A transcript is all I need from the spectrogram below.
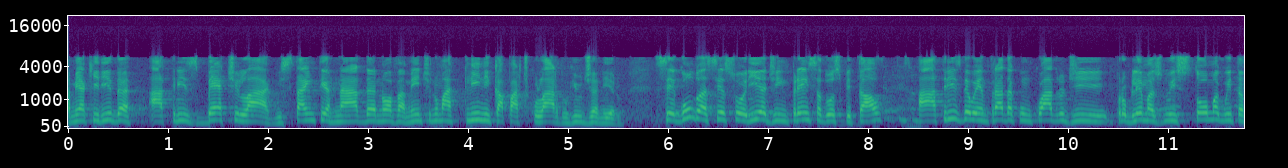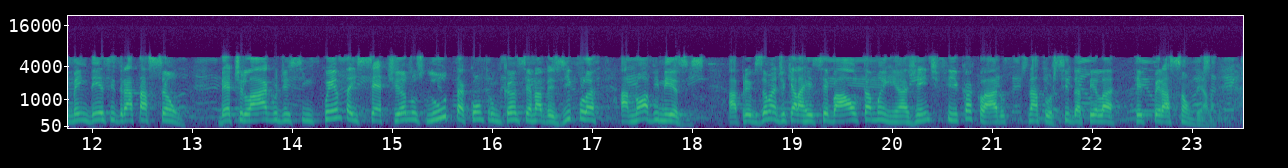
A minha querida atriz Beth Lago está internada novamente numa clínica particular do Rio de Janeiro. Segundo a assessoria de imprensa do hospital, a atriz deu entrada com um quadro de problemas no estômago e também desidratação. Beth Lago, de 57 anos, luta contra um câncer na vesícula há nove meses. A previsão é de que ela receba alta amanhã. A gente fica, claro, na torcida pela recuperação dela.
